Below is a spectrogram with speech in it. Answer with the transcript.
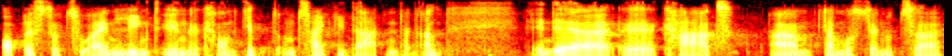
ob es dazu einen LinkedIn-Account gibt und zeigt die Daten dann an. In der äh, Card, ähm, da muss der Nutzer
